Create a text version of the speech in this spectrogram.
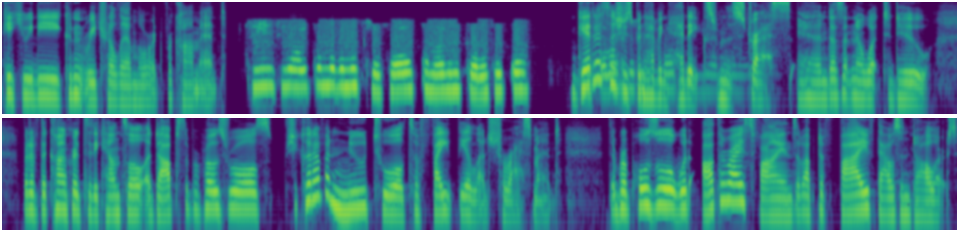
KQED couldn't reach her landlord for comment. Guerra says she's been having headaches from the stress and doesn't know what to do. But if the Concord City Council adopts the proposed rules, she could have a new tool to fight the alleged harassment. The proposal would authorize fines of up to $5,000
